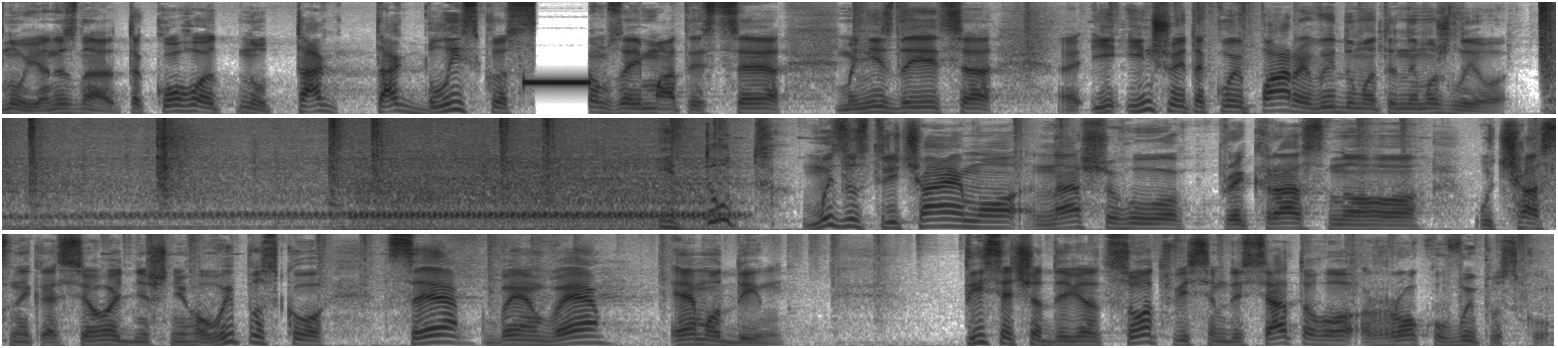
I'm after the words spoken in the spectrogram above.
ну я не знаю, такого, ну так, так близько займатися. Це мені здається, е, і іншої такої пари видумати неможливо. І тут ми зустрічаємо нашого прекрасного учасника сьогоднішнього випуску. Це BMW M1 1980 року випуску.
